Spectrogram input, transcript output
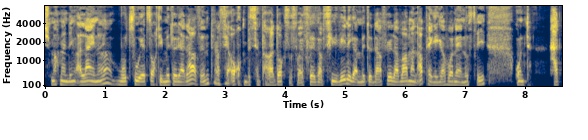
ich mache mein Ding alleine, wozu jetzt auch die Mittel ja da sind, was ja auch ein bisschen paradox ist, weil früher gab es viel weniger Mittel dafür, da war man abhängiger von der Industrie und hat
